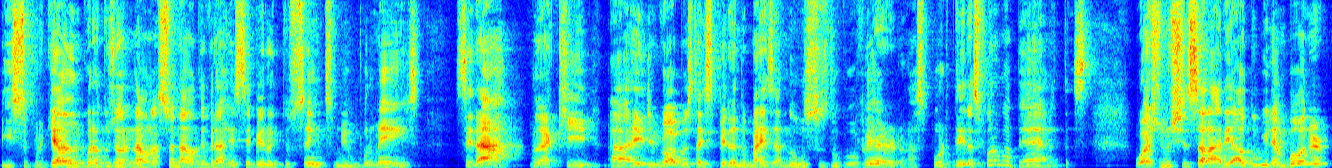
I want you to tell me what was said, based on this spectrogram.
Isso porque a âncora do Jornal Nacional deverá receber 800 mil por mês. Será? Não é que a Rede Globo está esperando mais anúncios do governo? As porteiras foram abertas. O ajuste salarial do William Bonner,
